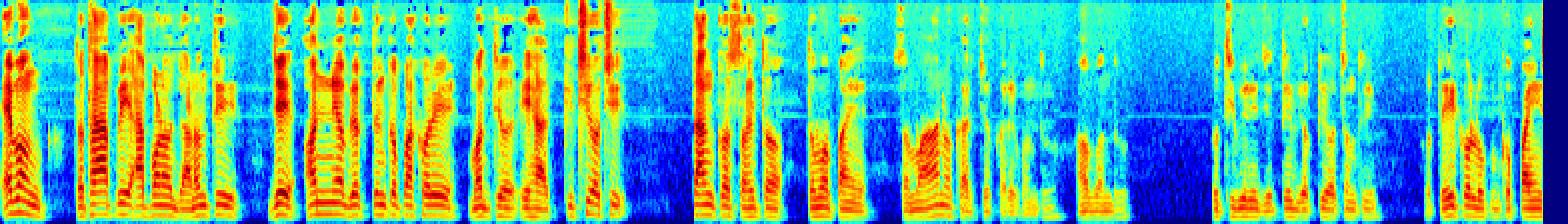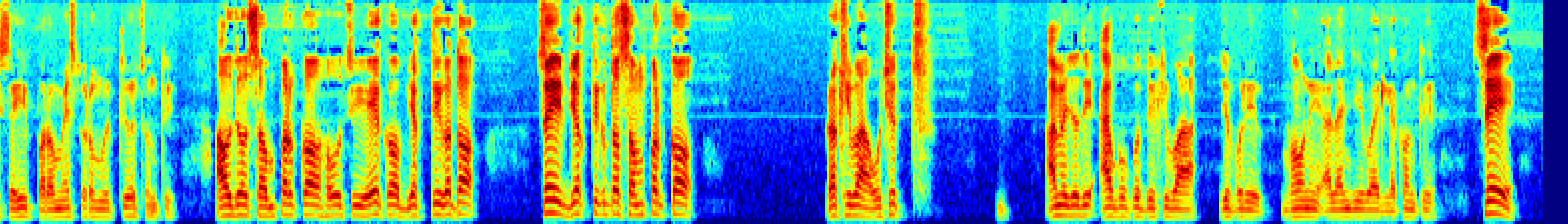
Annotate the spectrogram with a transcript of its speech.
ଏବଂ ତଥାପି ଆପଣ ଜାଣନ୍ତି ଯେ ଅନ୍ୟ ବ୍ୟକ୍ତିଙ୍କ ପାଖରେ ମଧ୍ୟ ଏହା କିଛି ଅଛି। ତାଙ୍କ ସହିତ ତୁମ ପାଇଁ ସମାନ କାର୍ଯ୍ୟ କରେ ବନ୍ଧୁ ହଁ ବନ୍ଧୁ। ପୃଥିବୀରେ ଯେତେ ବ୍ୟକ୍ତି ଅଛନ୍ତି ପ୍ରତ୍ୟେକ ଲୋକଙ୍କ ପାଇଁ ସେହି ପରମେଶ୍ୱର ମୃତ୍ୟୁ ଅଛନ୍ତି। ଆଉ ଯେଉଁ ସମ୍ପର୍କ ହେଉଛି ଏକ ବ୍ୟକ୍ତିଗତ ସେହି ବ୍ୟକ୍ତିଗତ ସମ୍ପର୍କ ରଖିବା ଉଚିତ। ଆମେ ଯଦି ଆଗକୁ ଦେଖିବା ଯେପରି ଭଉଣୀ ଆଲେଞ୍ଜି ୱାଇଟ୍ ଲେଖନ୍ତି ସେ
